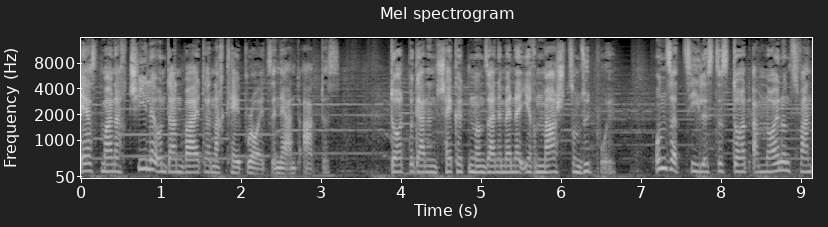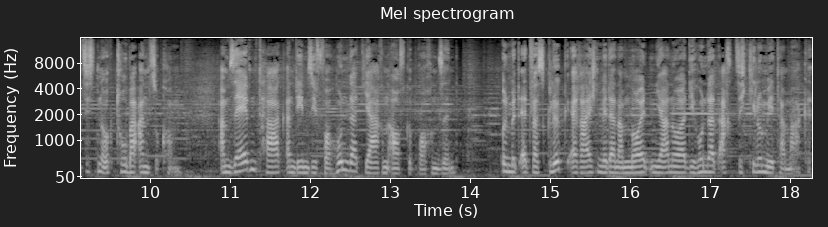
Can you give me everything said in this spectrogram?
Erstmal nach Chile und dann weiter nach Cape Royds in der Antarktis. Dort begannen Shackleton und seine Männer ihren Marsch zum Südpol. Unser Ziel ist es, dort am 29. Oktober anzukommen. Am selben Tag, an dem sie vor 100 Jahren aufgebrochen sind. Und mit etwas Glück erreichen wir dann am 9. Januar die 180 Kilometer Marke.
